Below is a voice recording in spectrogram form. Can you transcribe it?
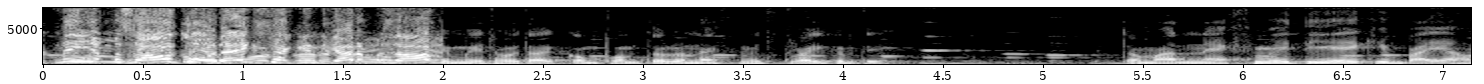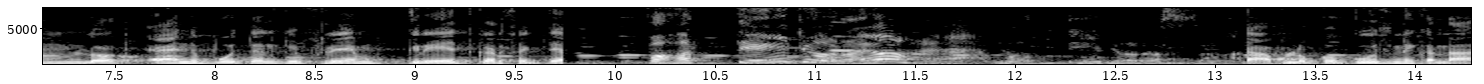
नहीं ये मज़ाक हो रहा है एक सेकंड यार मज़ाक। ये मीट होता है कंफर्म चलो नेक्स्ट मीट ट्राई करते। हैं। तो हमारा नेक्स्ट मीट ये है कि भाई हम लोग एंड पोर्टल की फ्रेम क्रिएट कर सकते हैं। बहुत तेज हो रहा है, बहुत तेज हो रहा है आप लोग को कुछ नहीं करना।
